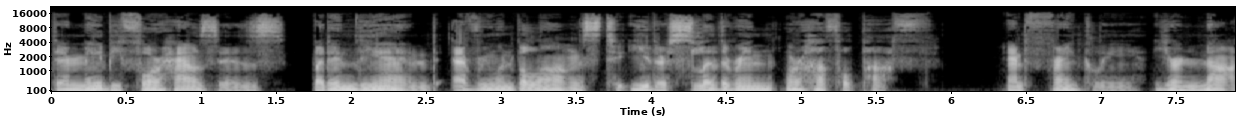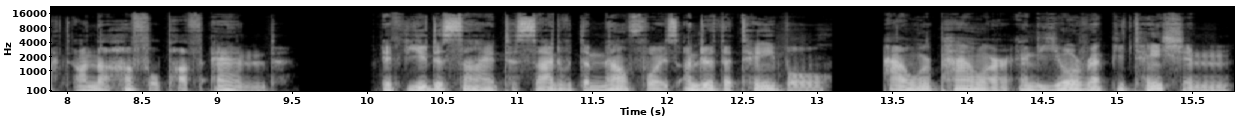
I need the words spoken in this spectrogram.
there may be four houses, but in the end, everyone belongs to either Slytherin or Hufflepuff. And frankly, you're not on the Hufflepuff end. If you decide to side with the Malfoys under the table, our power and your reputation,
